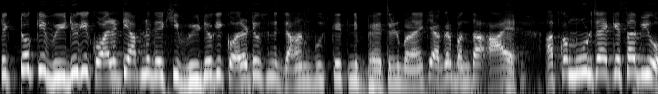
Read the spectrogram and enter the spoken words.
टिकटॉक की वीडियो की क्वालिटी आपने देखी, वीडियो की क्वालिटी उसने जानबूझ के इतनी बेहतरीन बनाई कि अगर बंदा आए, आपका मूड चाहे कैसा भी हो,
